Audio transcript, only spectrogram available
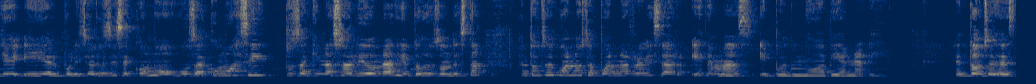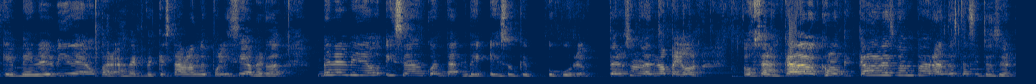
Y, el policía les dice, ¿cómo? O sea, ¿cómo así? Pues aquí no ha salido nadie, entonces ¿dónde está? Entonces, bueno, se ponen a revisar y demás y pues no había nadie. Entonces es que ven el video para ver de qué está hablando el policía, ¿verdad? Ven el video y se dan cuenta de eso que ocurrió. Pero eso no es lo peor. O sea, cada, como que cada vez va empeorando esta situación.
